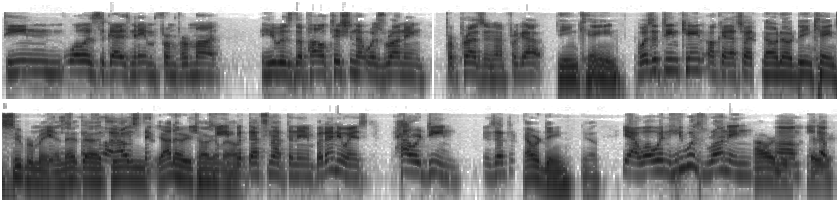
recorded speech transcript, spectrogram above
Dean, what was the guy's name from Vermont? He was the politician that was running for president. I forgot. Dean Cain. Was it Dean Cain? Okay, that's right. No, no, Dean Cain's Superman. Yes, that, uh, what I was thinking. yeah, I know who you're talking Cain, about. but that's not the name. But anyways, Howard Dean. Is that the Howard Dean. Yeah. Yeah, well, when he was running, Howard Dean, um, there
